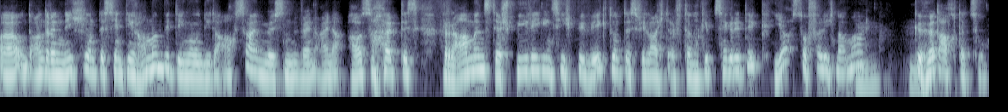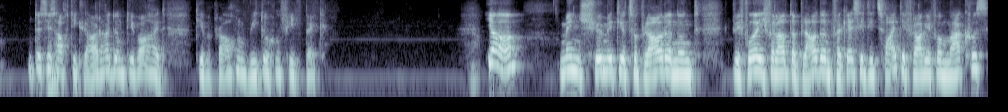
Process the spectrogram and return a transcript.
äh, und andere nicht. Und das sind die Rahmenbedingungen, die da auch sein müssen. Wenn einer außerhalb des Rahmens der Spielregeln sich bewegt und das vielleicht öfter, dann gibt es eine Kritik. Ja, ist doch völlig normal. Mhm. mhm. Gehört auch dazu. Und das ist auch die Klarheit und die Wahrheit, die wir brauchen, wie durch ein Feedback. Ja, Mensch, schön mit dir zu plaudern. Und bevor ich vor lauter Plaudern vergesse, die zweite Frage von Markus.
